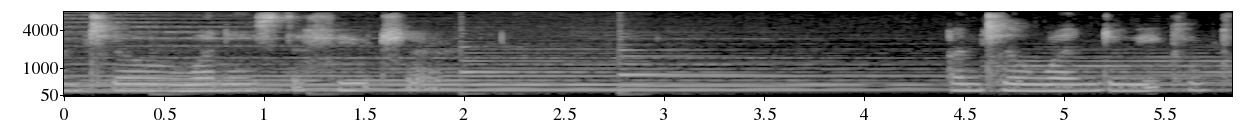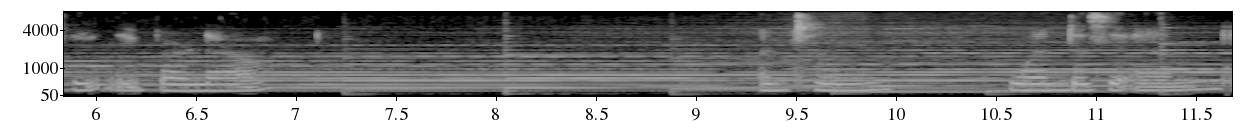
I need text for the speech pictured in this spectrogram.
until when is the future? Until when do we completely burn out? Until when does it end?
